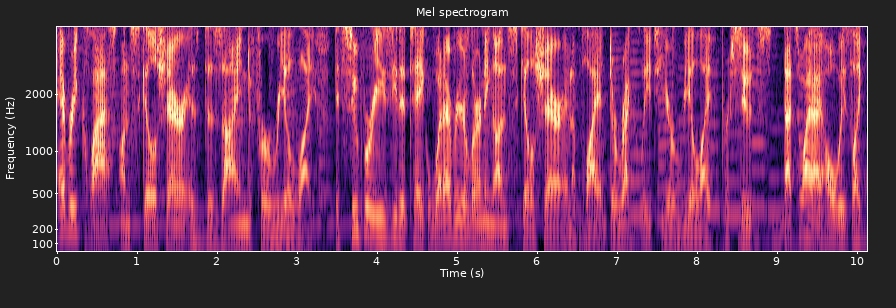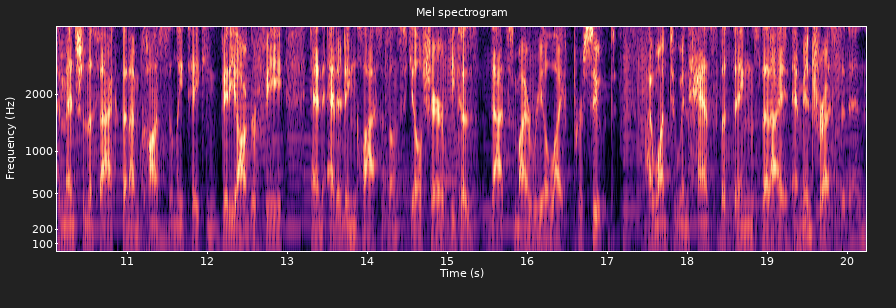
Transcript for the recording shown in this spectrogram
every class on Skillshare is designed for real life. It's super easy to take whatever you're learning on Skillshare and apply it directly to your real life pursuits. That's why I always like to mention the fact that I'm constantly taking videography and editing classes on Skillshare because that's my real life pursuit. I want to enhance the things that I am interested in,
